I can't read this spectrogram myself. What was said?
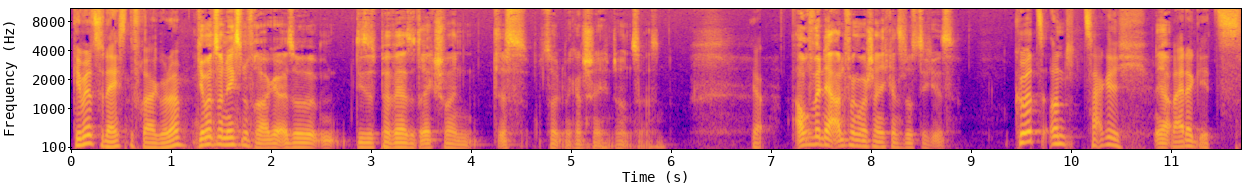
Gehen wir zur nächsten Frage, oder? Gehen wir zur nächsten Frage. Also dieses perverse Dreckschwein, das sollten wir ganz schnell hinter uns lassen. Ja. Auch wenn der Anfang wahrscheinlich ganz lustig ist. Kurz und zackig. Ja. Weiter geht's.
